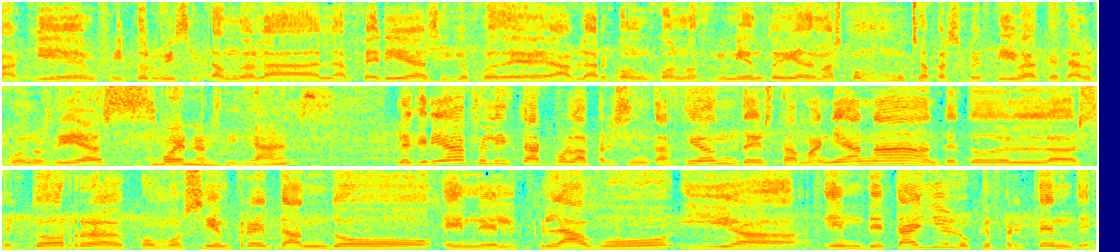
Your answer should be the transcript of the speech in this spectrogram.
aquí en Fitur visitando la, la, feria, así que puede hablar con conocimiento y además con mucha perspectiva. ¿Qué tal? Buenos días. Buenos días. Le quería felicitar por la presentación de esta mañana ante todo el sector, eh, como siempre, dando en el clavo y uh, en detalle lo que pretende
